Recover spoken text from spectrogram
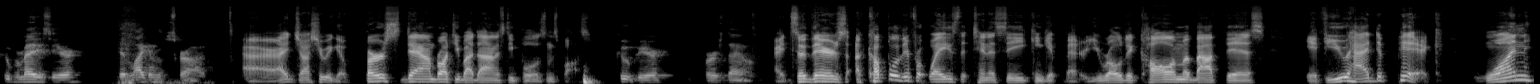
Cooper Mays here. Hit like and subscribe. All right, Josh, here we go. First down brought to you by Dynasty Pools and Spas. Coop here. First down. All right, so there's a couple of different ways that Tennessee can get better. You rolled a column about this. If you had to pick one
